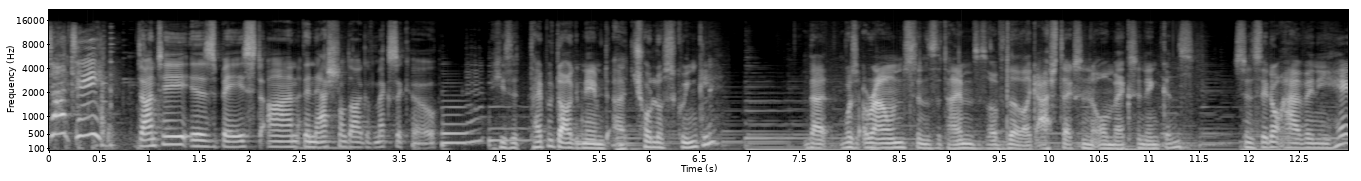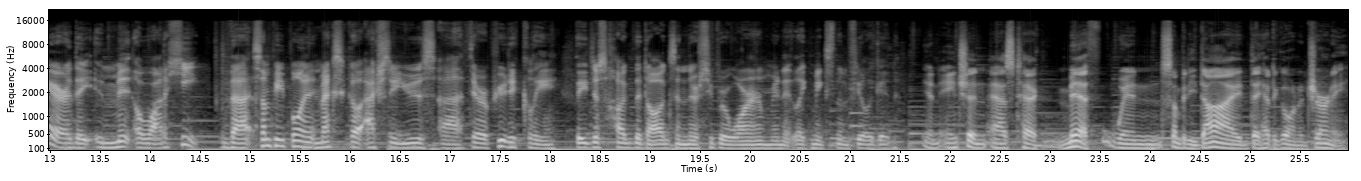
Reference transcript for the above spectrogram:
Dante! Dante is based on the national dog of Mexico. He's a type of dog named uh, Xoloscuincle that was around since the times of the like Aztecs and Olmecs and Incans. Since they don't have any hair, they emit a lot of heat that some people in Mexico actually use uh, therapeutically. They just hug the dogs and they're super warm and it like makes them feel good. In ancient Aztec myth, when somebody died, they had to go on a journey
